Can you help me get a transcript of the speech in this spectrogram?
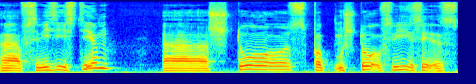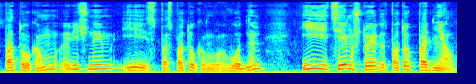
э, в связи с тем, э, что, с, что в связи с, с потоком речным и с, с потоком водным, и тем, что этот поток поднял.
